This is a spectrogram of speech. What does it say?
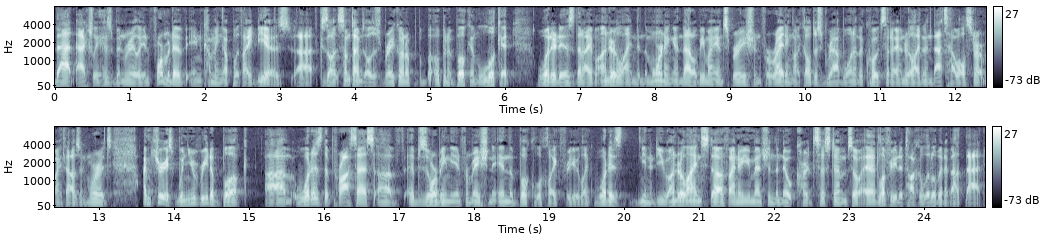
that actually has been really informative in coming up with ideas. Because uh, sometimes I'll just break on a, open a book and look at what it is that I've underlined in the morning, and that'll be my inspiration for writing. Like I'll just grab one of the quotes that I underlined, and that's how I'll start my thousand words. I'm curious when you read a book um, what does the process of absorbing the information in the book look like for you? Like, what is, you know, do you underline stuff? I know you mentioned the note card system. So I'd love for you to talk a little bit about that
